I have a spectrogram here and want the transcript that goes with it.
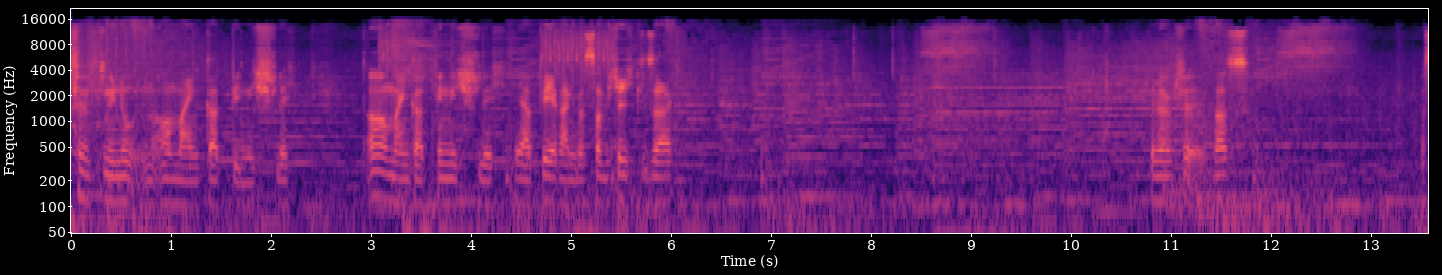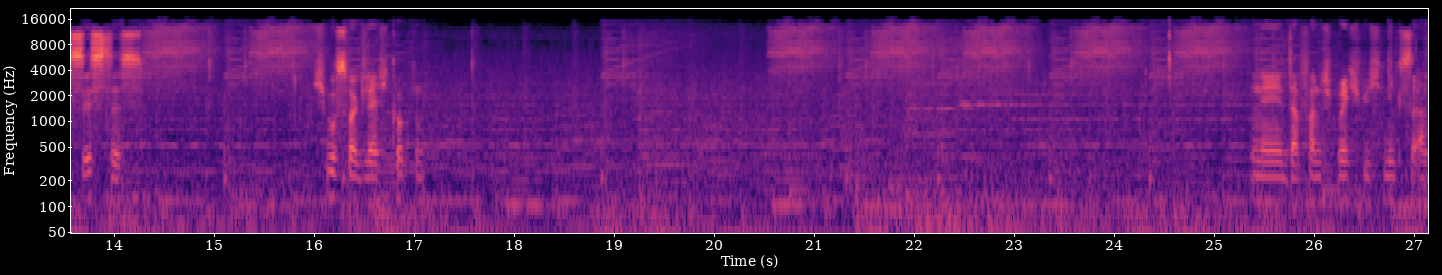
Fünf Minuten. Oh mein Gott, bin ich schlecht. Oh mein Gott, bin ich schlecht. Ja, B-Rang, was habe ich euch gesagt? Was? Was ist das? Ich muss mal gleich gucken. Nee, davon spricht mich nichts an.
